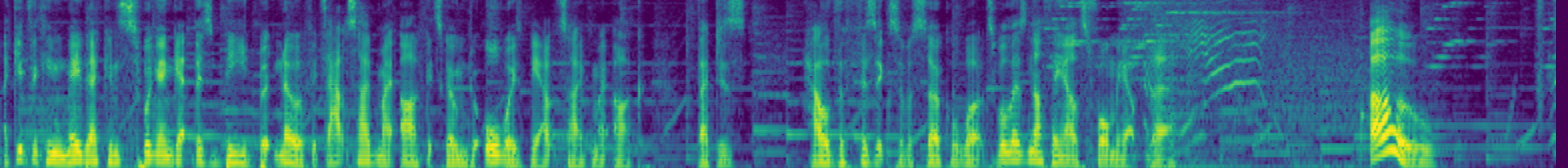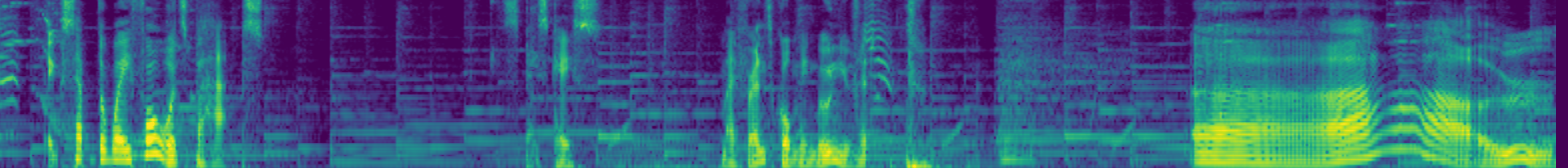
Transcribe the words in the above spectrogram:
I keep thinking maybe I can swing and get this bead, but no, if it's outside my arc, it's going to always be outside my arc. That is how the physics of a circle works. Well, there's nothing else for me up there. Oh! except the way forwards, perhaps. Space case. My friends call me Moon Unit. uh, ooh.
